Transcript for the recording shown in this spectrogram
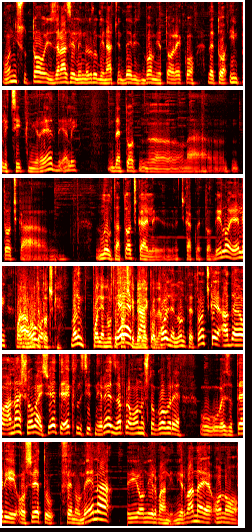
oni su to izrazili na drugi način. David Bohm je to rekao da je to implicitni red, je li? da je to uh, ona točka nulta točka ili već kako je to bilo, je li? Polje A nulte ovo- točke. Molim? Polje nulte Je, točke bi tako, rekli, da. polje nulte točke, a da je a naš ovaj svijet je eksplicitni red, zapravo ono što govore u, u ezoteriji o svijetu fenomena i o nirvani. Nirvana je ono,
